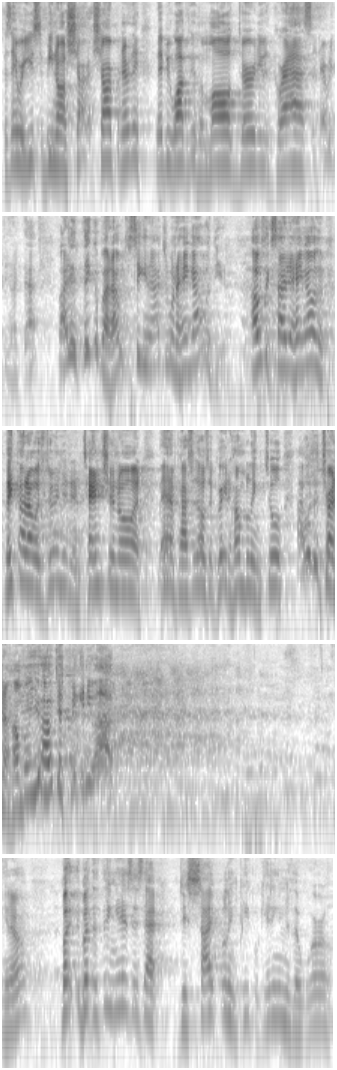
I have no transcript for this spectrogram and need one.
because they were used to being all sharp, sharp and everything. They'd be walking through the mall dirty with grass and everything like that. But I didn't think about it. I was just thinking, I just want to hang out with you. I was excited to hang out with them. They thought I was doing it intentional, and man, Pastor, that was a great humbling tool. I wasn't trying to humble you, I was just picking you up. You know? But but the thing is, is that discipling people, getting into the world,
